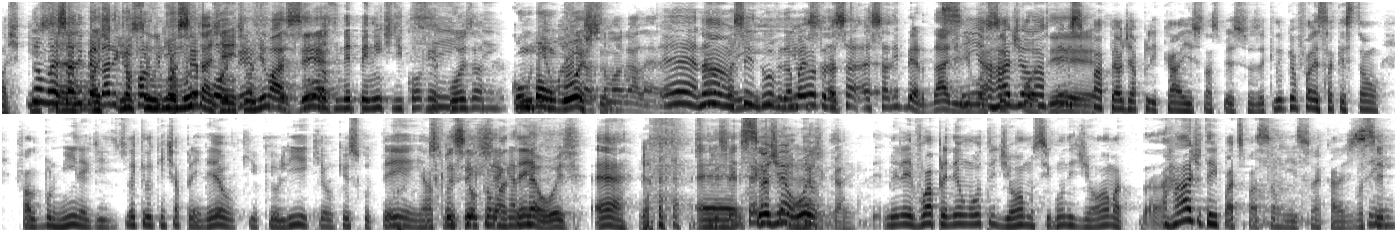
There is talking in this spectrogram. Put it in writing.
Acho que Não, mas essa é- liberdade que eu falo de você muita poder gente, uniu fazer- pessoas, independente de qualquer Sim, coisa, sim. Com bom uma gosto. uma galera. É, não, Não, mas sem e- dúvida, e mas outra- essa, essa liberdade Sim, de você a rádio ela poder... tem esse papel de aplicar isso nas pessoas. Aquilo que eu falei, essa questão, falo por mim, né, de tudo aquilo que a gente aprendeu, que, que eu li, que eu, que eu escutei, as coisas que eu, que eu mantenho. até hoje. É. É clichês se hoje, até hoje, cara. me levou a aprender um outro idioma, um segundo idioma. A rádio teve participação nisso, né, cara? Você, Sim.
